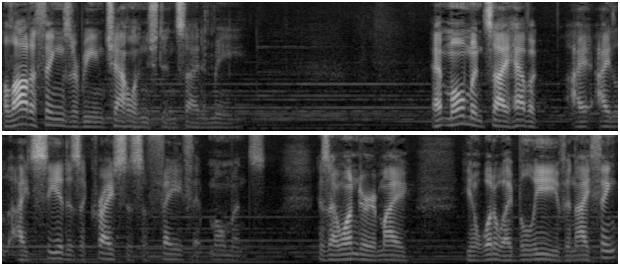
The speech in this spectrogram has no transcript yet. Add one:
A lot of things are being challenged inside of me. At moments, I have a, I, I, I see it as a crisis of faith at moments, as I wonder, am I, you know, what do I believe? And I think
